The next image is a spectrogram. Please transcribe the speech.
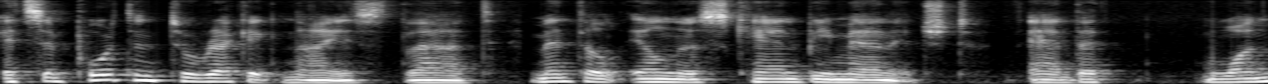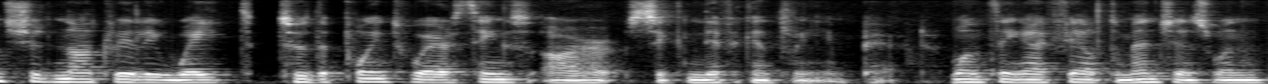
It's important to recognize that mental illness can be managed and that one should not really wait to the point where things are significantly impaired. One thing I failed to mention is when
